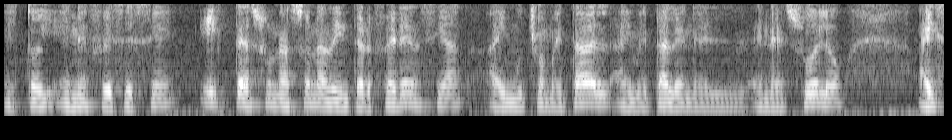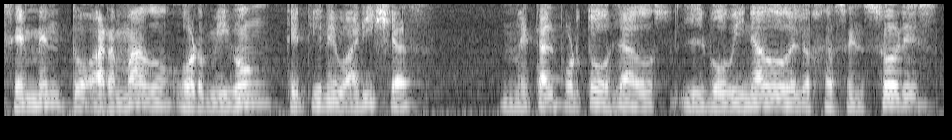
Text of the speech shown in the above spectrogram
Estoy en FCC. Esta es una zona de interferencia. Hay mucho metal, hay metal en el, en el suelo. Hay cemento armado, hormigón, que tiene varillas, metal por todos lados. El bobinado de los ascensores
